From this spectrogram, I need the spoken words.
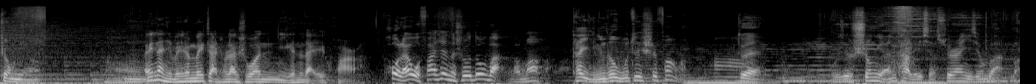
证明。哦哎，那你为什么没站出来说你跟他在一块儿啊？后来我发现的时候都晚了嘛，他已经都无罪释放了。对，我就声援他了一下，虽然已经晚了。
